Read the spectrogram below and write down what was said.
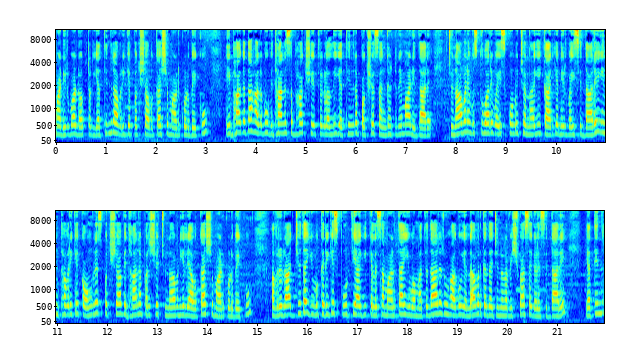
ಮಾಡಿರುವ ಡಾಕ್ಟರ್ ಯತೀಂದ್ರ ಅವರಿಗೆ ಪಕ್ಷ ಅವಕಾಶ ಮಾಡಿಕೊಡಬೇಕು. ಈ ಭಾಗದ ಹಲವು ವಿಧಾನಸಭಾ ಕ್ಷೇತ್ರಗಳಲ್ಲಿ ಯತೀಂದ್ರ ಪಕ್ಷ ಸಂಘಟನೆ ಮಾಡಿದ್ದಾರೆ. ಚುನಾವಣೆ ಉಸ್ತುವಾರಿ ವಹಿಸಿಕೊಂಡು ಚೆನ್ನಾಗಿ ಕಾರ್ಯನಿರ್ವಹಿಸಿದ್ದಾರೆ. ಇಂಥವರಿಗೆ ಕಾಂಗ್ರೆಸ್ ಪಕ್ಷ ವಿಧಾನ ಪರಿಷತ್ ಚುನಾವಣೆಯಲ್ಲಿ ಅವಕಾಶ ಮಾಡಿಕೊಡಬೇಕು. ಅವರು ರಾಜ್ಯದ ಯುವಕರಿಗೆ ಸ್ಫೂರ್ತಿಯಾಗಿ ಕೆಲಸ ಮಾಡ್ತಾ, ಯುವ ಮತದಾರರು ಹಾಗೂ ಎಲ್ಲ ವರ್ಗದ ಜನರ ವಿಶ್ವಾಸ ಗಳಿಸಿದ್ದಾರೆ. ಯತೀಂದ್ರ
